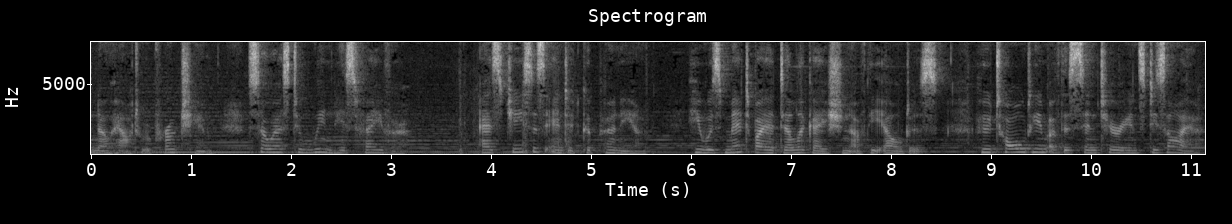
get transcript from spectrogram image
know how to approach him so as to win his favor. As Jesus entered Capernaum, he was met by a delegation of the elders, who told him of the centurion's desire.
